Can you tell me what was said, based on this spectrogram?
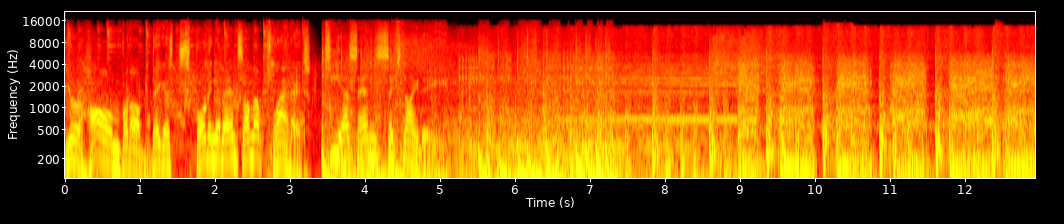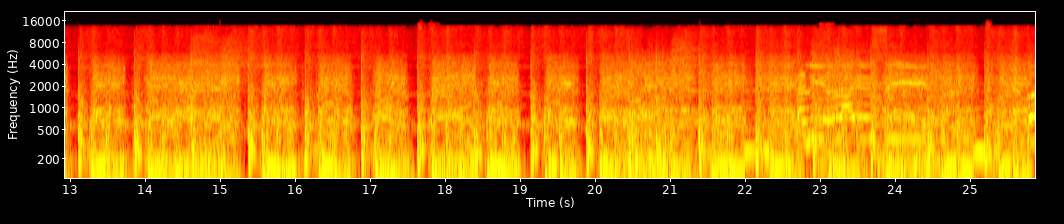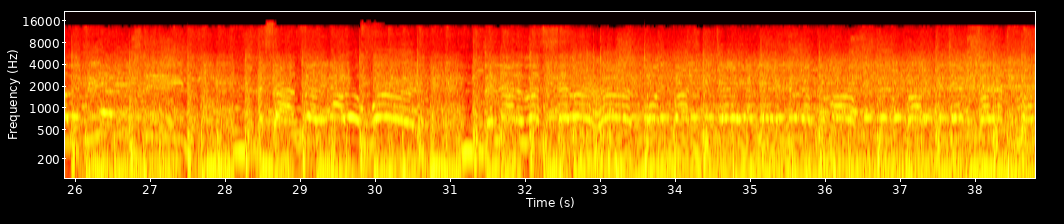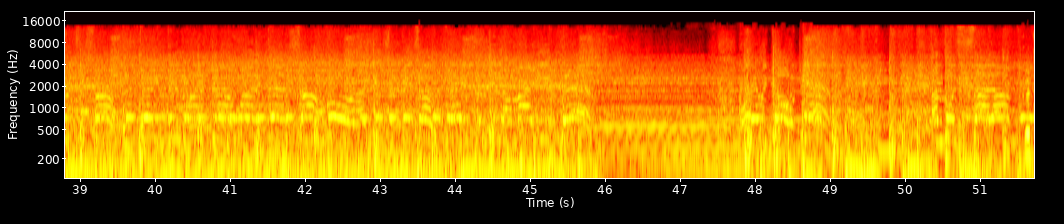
your home for the biggest sporting events on the planet. TSN 690.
